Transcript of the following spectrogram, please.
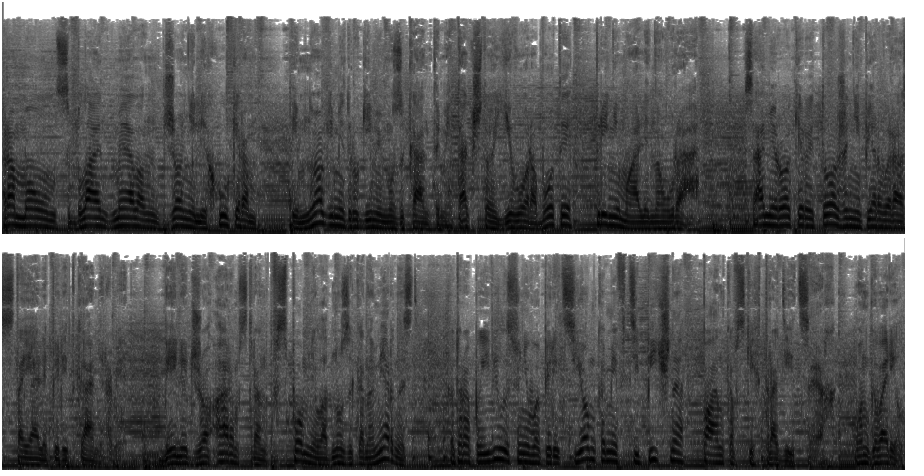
Ramones, Blind Melon, Джонни Ли Хукером и многими другими музыкантами, так что его работы принимали на ура. Сами рокеры тоже не первый раз стояли перед камерами. Билли Джо Армстронг вспомнил одну закономерность, которая появилась у него перед съемками в типично панковских традициях. Он говорил,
